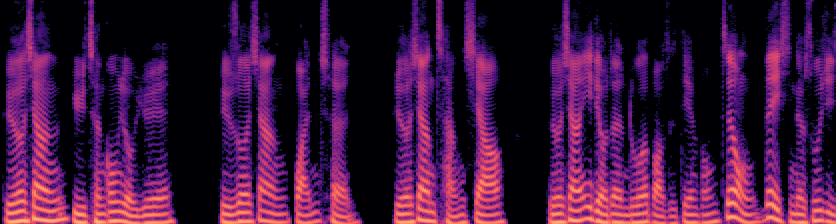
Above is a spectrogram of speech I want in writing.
比如说像《与成功有约》，比如说像《完成》，比如像《长销》，比如像《一流的人如何保持巅峰》这种类型的书籍，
